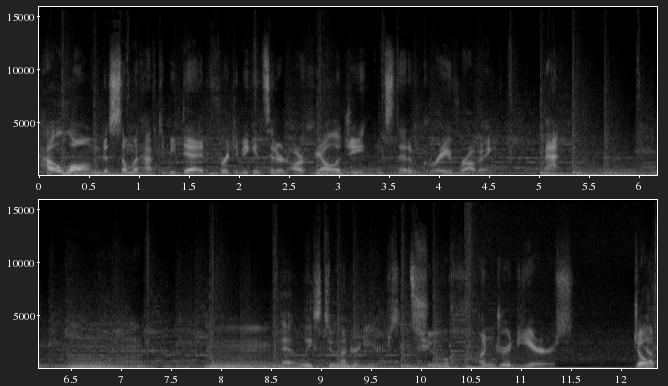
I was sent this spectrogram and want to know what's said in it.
How long does someone have to be dead for it to be considered archaeology instead of grave robbing? Matt. Hmm. Hmm. At least 200 years. 200 years. Joel. Yep,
